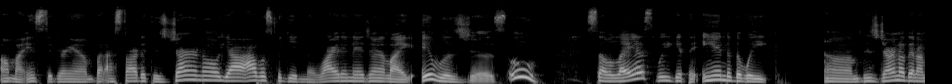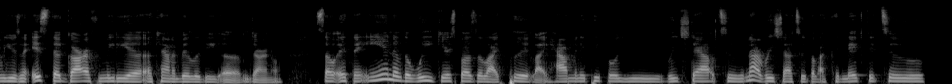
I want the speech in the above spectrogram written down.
on my Instagram. But I started this journal. Y'all, I was forgetting to write in that journal. Like it was just ooh. So last week at the end of the week, um this journal that I'm using, it's the Garth Media Accountability um journal. So at the end of the week, you're supposed to like put like how many people you reached out to, not reached out to, but like connected to,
